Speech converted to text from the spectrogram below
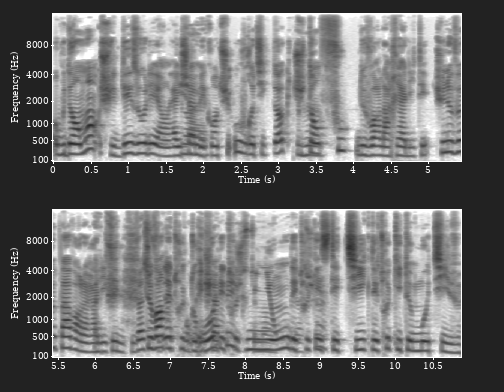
au bout d'un moment, je suis désolée, hein, Aïcha, Ouais. mais quand tu ouvres TikTok, tu Mhm. t'en fous de voir la réalité. Tu ne veux pas voir la Ah, réalité. tu, tu veux voir des trucs drôles, échapper, des trucs justement. mignons, des Bien trucs sûr. esthétiques, des trucs qui te motivent.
